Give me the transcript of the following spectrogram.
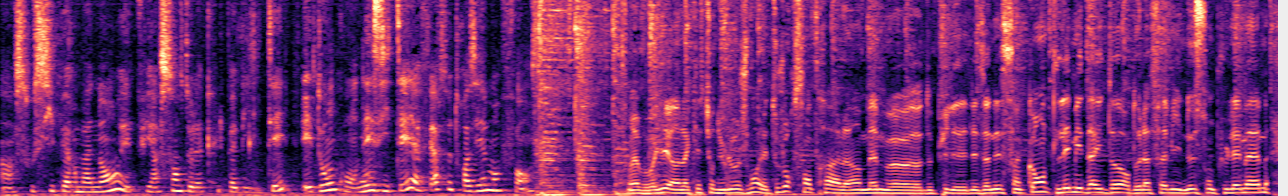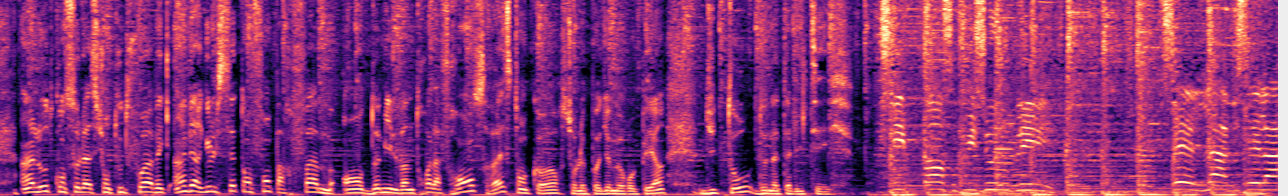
un, souci permanent et puis un sens de la culpabilité. Et donc on hésitait à faire ce troisième enfant. Vous voyez, hein, la question du logement est toujours centrale, hein, même euh, depuis les, années 50. Les médailles d'or de la famille ne sont plus les mêmes. Un lot de consolation toutefois, avec 1,7 enfants par femme en 2023, la France reste encore sur le podium européen du taux de natalité. J'y pense et puis j'oublie. C'est la vie, c'est la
